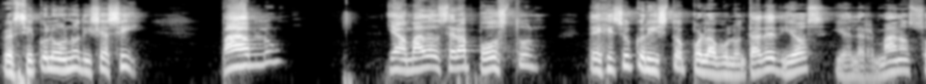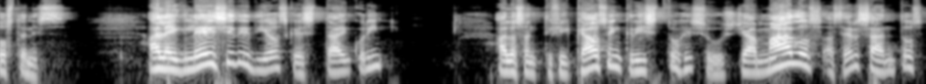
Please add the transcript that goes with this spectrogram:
versículo 1 dice así, Pablo, llamado a ser apóstol, de Jesucristo por la voluntad de Dios y al hermano Sóstenes. A la iglesia de Dios que está en Corintio. A los santificados en Cristo Jesús, llamados a ser santos,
